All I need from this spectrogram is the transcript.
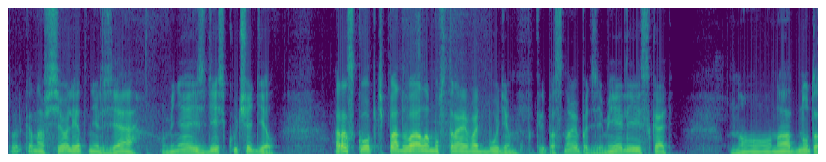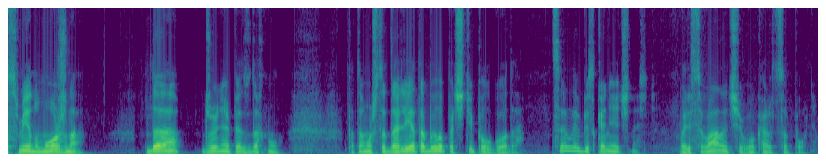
Только на все лет нельзя. У меня и здесь куча дел. Раскопки подвалом устраивать будем, крепостное подземелье искать. Но на одну-то смену можно? Да, Джонни опять вздохнул. Потому что до лета было почти полгода. Целая бесконечность. Борис Иванович его, кажется, понял.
